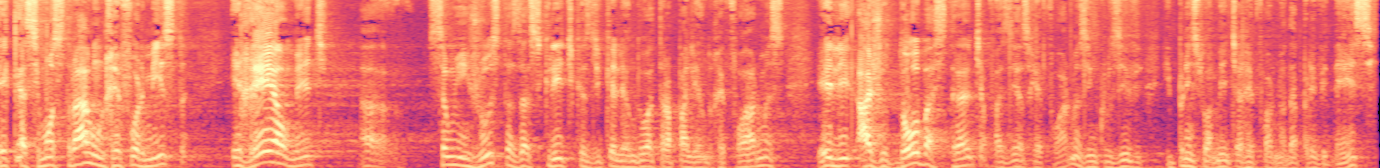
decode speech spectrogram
Ele quer se mostrar um reformista e realmente ah, são injustas as críticas de que ele andou atrapalhando reformas. Ele ajudou bastante a fazer as reformas, inclusive e principalmente a reforma da Previdência,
